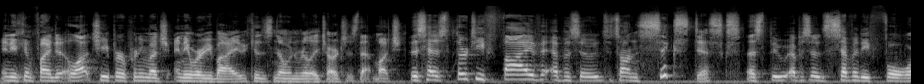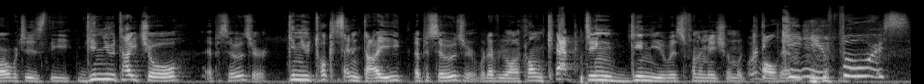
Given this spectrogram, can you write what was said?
And you can find it a lot cheaper pretty much anywhere you buy because no one really charges that much. This has 35 episodes. It's on six discs. That's through episode 74, which is the Ginyu Taicho episodes, or Ginyu Tokusentai episodes, or whatever you want to call them. Captain Ginyu, as Funimation would call him. Ginyu Force.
